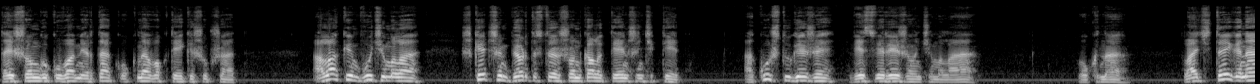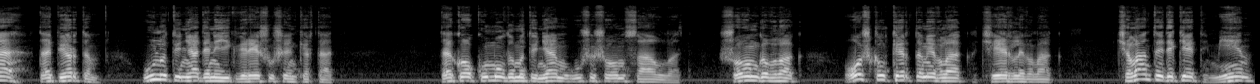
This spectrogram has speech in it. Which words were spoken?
тый шоҥго кувам эртак окна воктеке шупшат. Ала-кӧм вучымыла шкетшым пӧртыштӧ шонкалыктен шинчыктет. А куш тугеже вес вереже ончымыла. Окна. Лач тый гына ты пӧртым уло тӱня дене ик вереш ушен кертат. Ты кок умылдымо тӱням ушышо омса улат. Шоҥго-влак, ошкыл кертдыме-влак, черле-влак. Чылан тый декет миен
